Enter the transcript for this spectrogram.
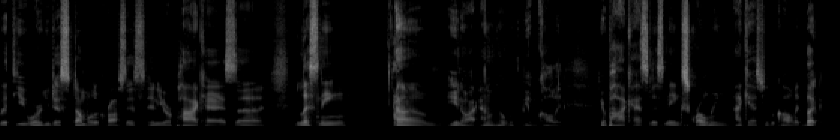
with you, or you just stumbled across this in your podcast uh, listening. Um, you know, I, I don't know what the people call it your podcast listening, scrolling, I guess you would call it. But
